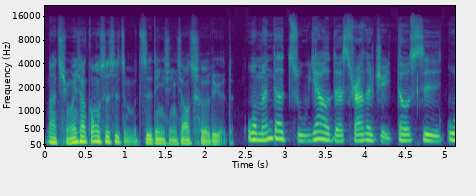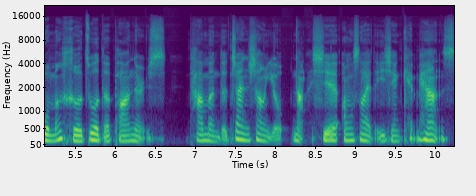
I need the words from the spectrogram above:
那请问一下，公司是怎么制定行销策略的？我们的主要的 strategy 都是我们合作的 partners，他们的站上有哪些 onsite 的一些 campaigns，、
